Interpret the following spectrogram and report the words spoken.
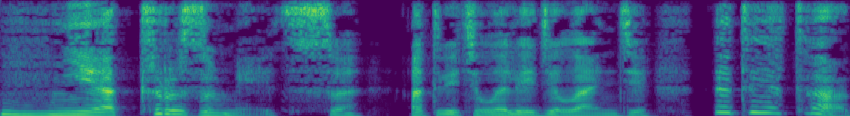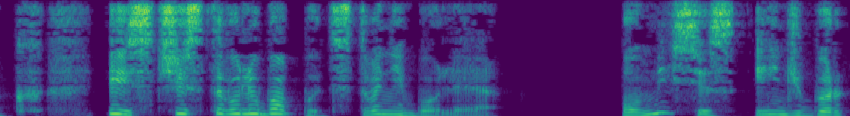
«Нет, разумеется», — ответила леди Ланди. «Это я так, из чистого любопытства, не более». У миссис Инчбер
